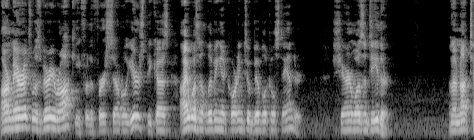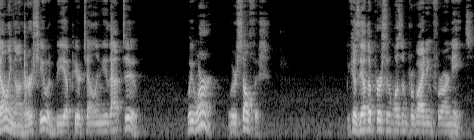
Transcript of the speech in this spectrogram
Our marriage was very rocky for the first several years because I wasn't living according to a biblical standard. Sharon wasn't either. And I'm not telling on her. She would be up here telling you that too. We weren't. We were selfish because the other person wasn't providing for our needs.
